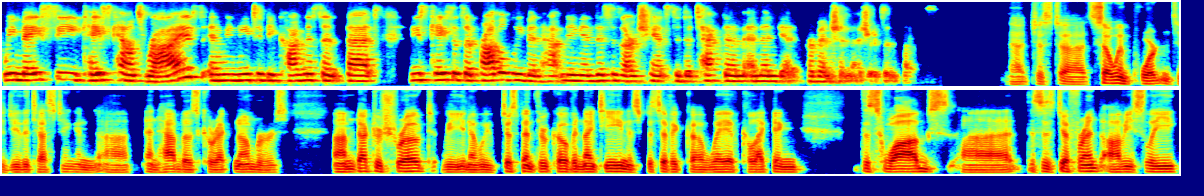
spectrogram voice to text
we may see case counts rise, and we need to be cognizant that these cases have probably been happening, and this is our chance to detect them and then get prevention measures in place. That just uh, so important to do the testing and uh, and have those correct numbers. Um, Dr. Schrodt, we you know we've just been through COVID nineteen, a specific uh, way of collecting the swabs. Uh, this is different, obviously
